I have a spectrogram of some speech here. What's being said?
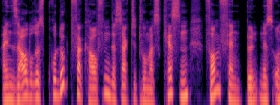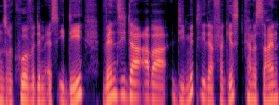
ein sauberes Produkt verkaufen, das sagte Thomas Kessen vom Fanbündnis Unsere Kurve, dem SID. Wenn sie da aber die Mitglieder vergisst, kann es sein,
